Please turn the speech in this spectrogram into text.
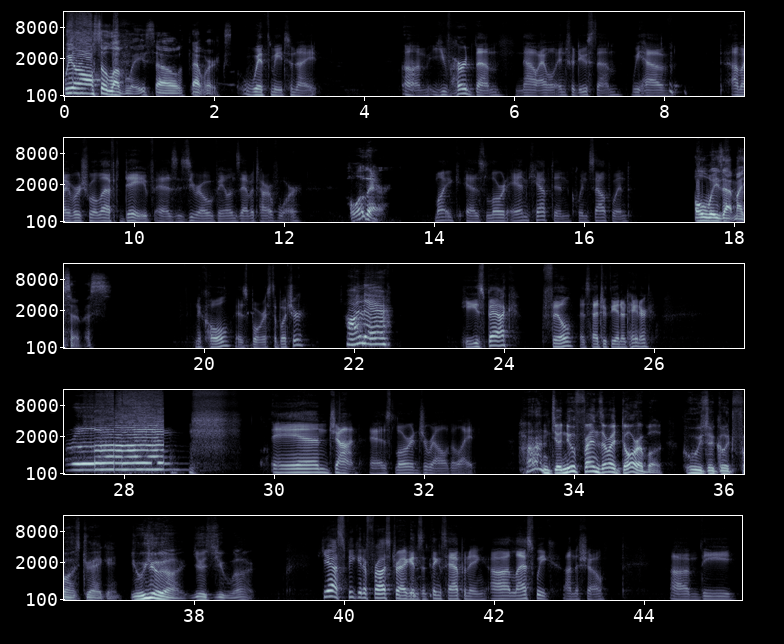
We are also lovely, so that works. with me tonight. Um, you've heard them. Now I will introduce them. We have on my virtual left Dave as Zero Valen's Avatar of War, Hello there. Mike as Lord and Captain Quinn Southwind, Always at my service. Nicole as Boris the Butcher. Hi there. He's back. Phil as Hedrick the Entertainer. and John as Lord Jarrell the Light. Hans, your new friends are adorable. Who's a good frost dragon? You, you are. Yes, you are. Yeah, speaking of frost dragons and things happening, uh, last week on the show, um, the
